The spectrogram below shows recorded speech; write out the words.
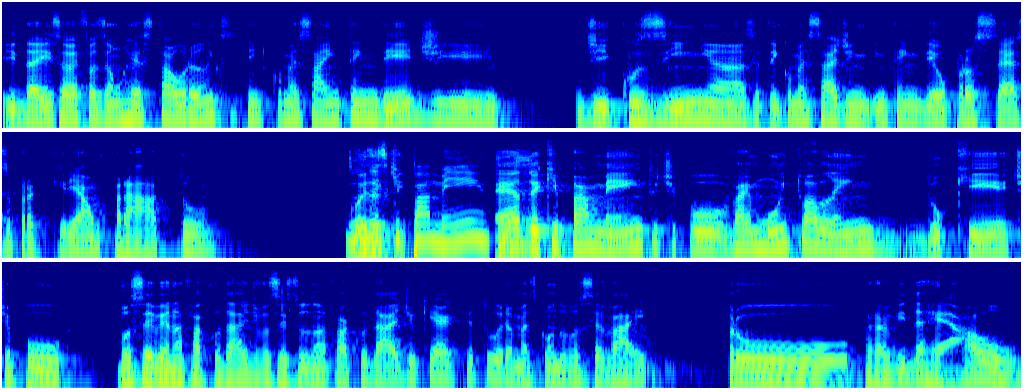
E daí você vai fazer um restaurante, você tem que começar a entender de, de cozinha, você tem que começar a de entender o processo pra criar um prato. Dos coisas que- equipamentos. É, do equipamento, tipo, vai muito além do que, tipo, você vê na faculdade. Você estuda na faculdade o que é arquitetura, mas quando você vai pro, pra vida real,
